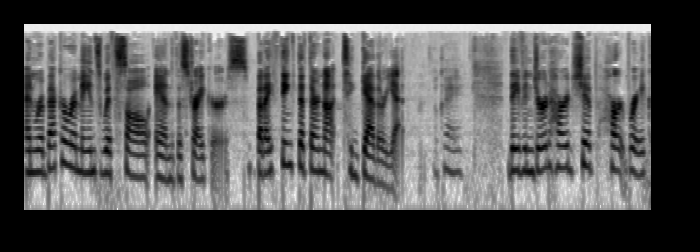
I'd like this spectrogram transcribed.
and Rebecca remains with Saul and the strikers. But I think that they're not together yet. Okay. They've endured hardship, heartbreak,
